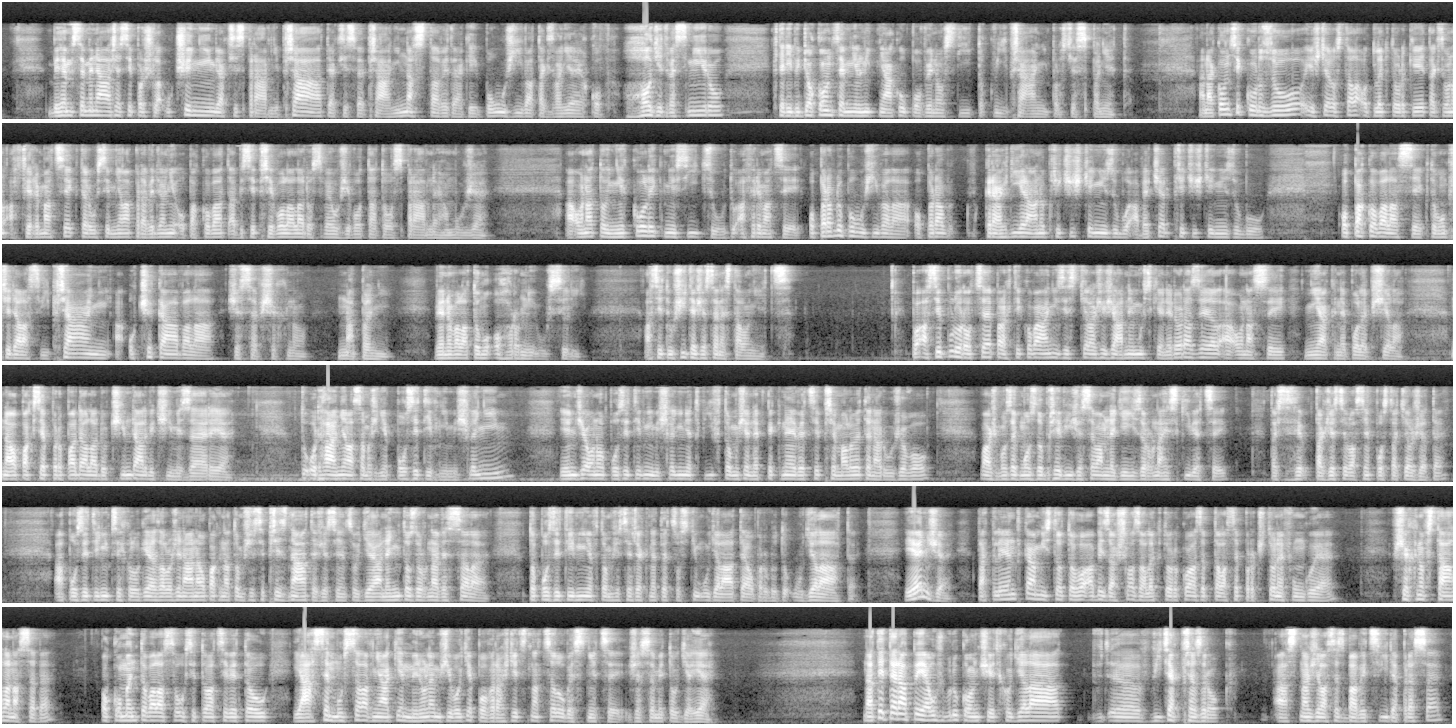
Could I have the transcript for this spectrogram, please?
Během semináře si prošla učením, jak si správně přát, jak si své přání nastavit, jak jej používat, takzvaně jako hodit ve smíru, který by dokonce měl mít nějakou povinností takový přání prostě splnit. A na konci kurzu ještě dostala od lektorky takzvanou afirmaci, kterou si měla pravidelně opakovat, aby si přivolala do svého života toho správného muže. A ona to několik měsíců, tu afirmaci, opravdu používala, opravdu každý ráno při čištění zubů a večer při čištění zubů. Opakovala si, k tomu přidala svý přání a očekávala, že se všechno naplní. Věnovala tomu ohromný úsilí. Asi tušíte, že se nestalo nic. Po asi půl roce praktikování zjistila, že žádný mužský nedorazil a ona si nijak nepolepšila. Naopak se propadala do čím dál větší mizérie. Tu odháněla samozřejmě pozitivním myšlením, jenže ono pozitivní myšlení netkví v tom, že nepěkné věci přemalujete na růžovo. Váš mozek moc dobře ví, že se vám nedějí zrovna hezké věci, takže si, takže si vlastně v podstatě lžete. A pozitivní psychologie je založená naopak na tom, že si přiznáte, že se něco a není to zrovna veselé. To pozitivní je v tom, že si řeknete, co s tím uděláte a opravdu to uděláte. Jenže ta klientka místo toho, aby zašla za lektorku a zeptala se, proč to nefunguje, všechno vstáhla na sebe, okomentovala svou situaci větou, já jsem musela v nějakém minulém životě povraždit na celou vesnici, že se mi to děje. Na ty terapie já už budu končit, chodila eh, víc jak přes rok a snažila se zbavit svý deprese.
